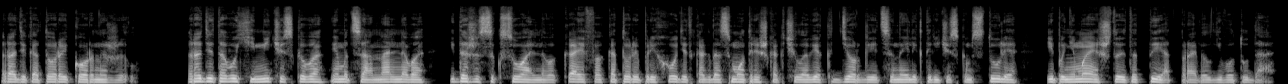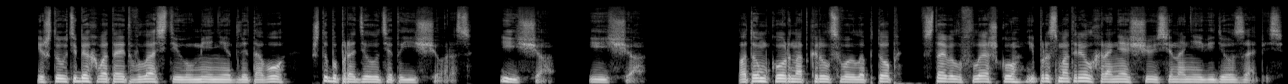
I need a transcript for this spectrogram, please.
ради которой Корн жил. Ради того химического, эмоционального и даже сексуального кайфа, который приходит, когда смотришь, как человек дергается на электрическом стуле и понимаешь, что это ты отправил его туда, и что у тебя хватает власти и умения для того, чтобы проделать это еще раз, и еще, и еще. Потом Корн открыл свой лэптоп, вставил флешку и просмотрел хранящуюся на ней видеозапись.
